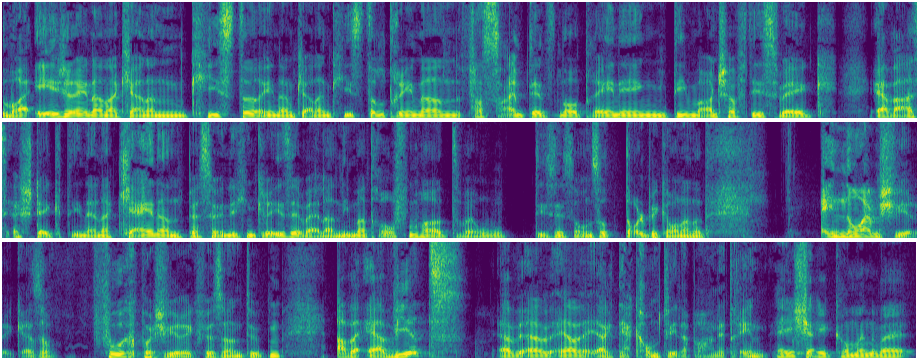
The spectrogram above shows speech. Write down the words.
war eh schon in einer kleinen Kiste, in einem kleinen Kistel drinnen, versäumt jetzt noch Training, die Mannschaft ist weg. Er weiß, er steckt in einer kleinen persönlichen Krise, weil er mehr getroffen hat, weil die Saison so toll begonnen hat. Enorm schwierig, also furchtbar schwierig für so einen Typen. Aber er wird er, er, er, der kommt wieder, brauchen wir nicht reden. Er ist schon gekommen, weil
